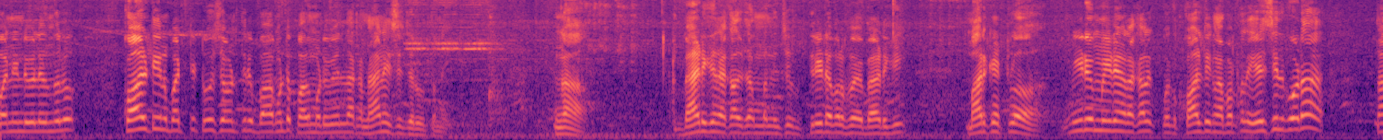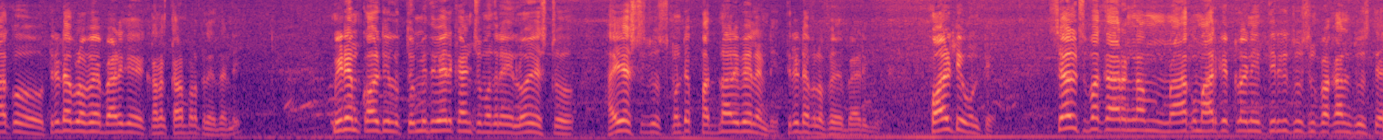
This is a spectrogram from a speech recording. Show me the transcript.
పన్నెండు వేల వందలు క్వాలిటీని బట్టి టూ సెవెంటీ త్రీ బాగుంటే పదమూడు వేలు దాకా నానేసి జరుగుతున్నాయి. ఇంకా బ్యాడ్కి రకాలకు సంబంధించి త్రీ డబల్ ఫైవ్ బ్యాడ్కి మార్కెట్లో మీడియం మీడియం రకాలు కొంత క్వాలిటీ కనపడుతుంది ఏసీలు కూడా నాకు త్రీ డబల్ ఫైవ్ బ్యాడ్కి కన కనపడతలేదండి. మీడియం క్వాలిటీలు తొమ్మిది వేలు కాంచి మొదలై లోయెస్ట్ హైయెస్ట్ చూసుకుంటే పద్నాలుగు వేలండి త్రీ డబల్ ఫైవ్ బ్యాడ్కి. క్వాలిటీ ఉంటే. సేల్స్ ప్రకారంగా నాకు మార్కెట్లో నేను తిరిగి చూసిన ప్రకారం చూస్తే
